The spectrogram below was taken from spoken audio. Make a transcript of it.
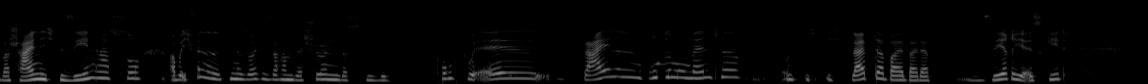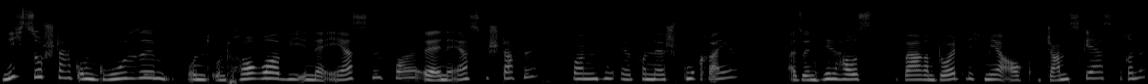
wahrscheinlich gesehen hast so, aber ich finde finde solche Sachen sehr schön, dass diese punktuell kleinen Gruselmomente und ich ich bleibe dabei bei der Serie, es geht nicht so stark um Grusel und und Horror wie in der ersten Fol äh, in der ersten Staffel von äh, von der Spukreihe. Also, in Hill House waren deutlich mehr auch Jumpscares drinne,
